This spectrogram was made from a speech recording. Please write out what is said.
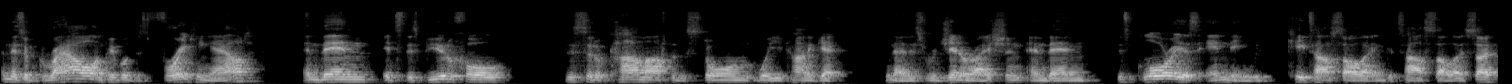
And there's a growl and people are just freaking out. And then it's this beautiful this sort of calm after the storm where you kind of get you know this regeneration and then this glorious ending with guitar solo and guitar solo. So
